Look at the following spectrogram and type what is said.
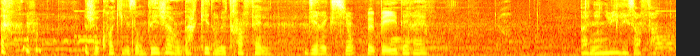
je crois qu'ils ont déjà embarqué dans le train Fell, direction le pays des rêves. Bonne nuit les enfants.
